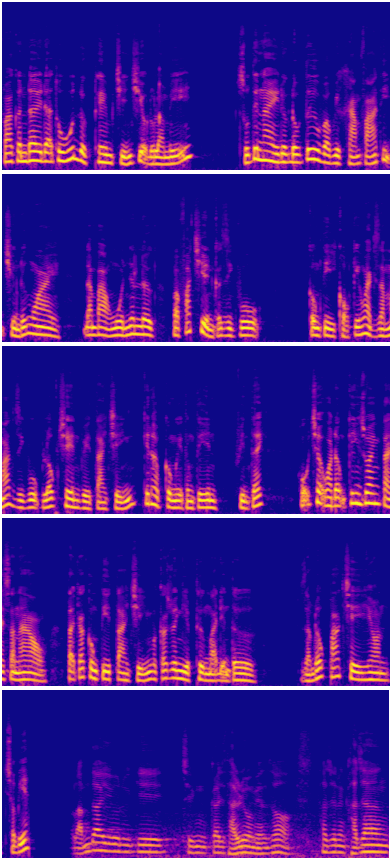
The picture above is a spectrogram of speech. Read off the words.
và gần đây đã thu hút được thêm 9 triệu đô la Mỹ. Số tiền này được đầu tư vào việc khám phá thị trường nước ngoài, đảm bảo nguồn nhân lực và phát triển các dịch vụ. Công ty có kế hoạch ra mắt dịch vụ blockchain về tài chính kết hợp công nghệ thông tin, fintech, hỗ trợ hoạt động kinh doanh tài sản ảo tại các công ty tài chính và các doanh nghiệp thương mại điện tử. Giám đốc Park Chae-hyun cho biết. 람다 이오르기 지금까지 달려오면서 사실은 가장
